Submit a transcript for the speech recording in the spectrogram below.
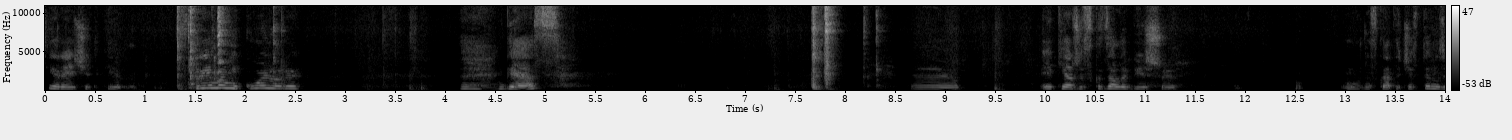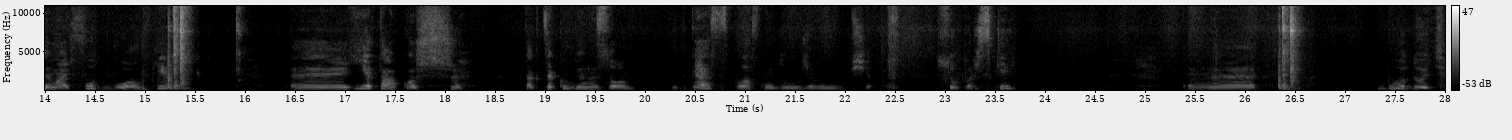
Всі речі такі стримані кольори. Guess. Е, Як я вже сказала, більшою, можна сказати, частину займають футболки. Е, Є також, так, це комбінезон від Guess, класний дуже, він взагалі суперський. Е, Будуть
